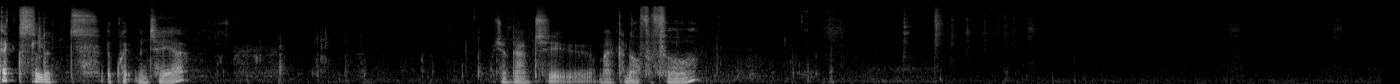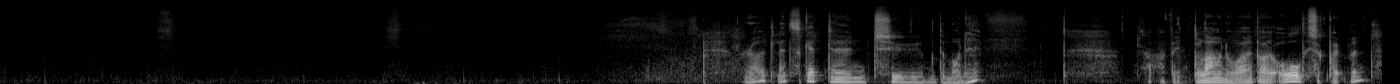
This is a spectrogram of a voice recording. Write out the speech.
excellent equipment here which I'm going to make an offer for. Right, let's get down to the money. So I've been blown away by all this equipment.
